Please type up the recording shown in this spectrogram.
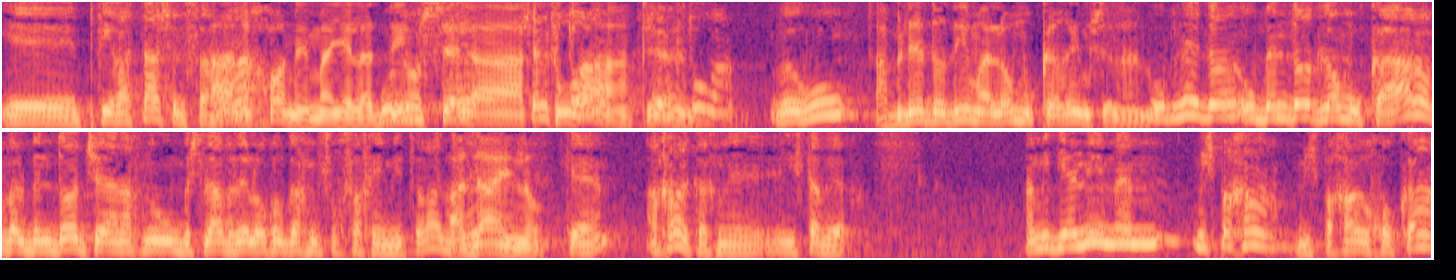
אה, פטירתה של שרה, אה, נכון, הם הילדים של הקטורה. של כן. קטורה. והוא הבני דודים הלא מוכרים שלנו. הוא, בני דוד, הוא בן דוד לא מוכר, אבל בן דוד שאנחנו בשלב זה לא כל כך מסוכסכים איתו. עדיין לא. כן, אחר כך נסתבך. המדיינים הם משפחה, משפחה רחוקה.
